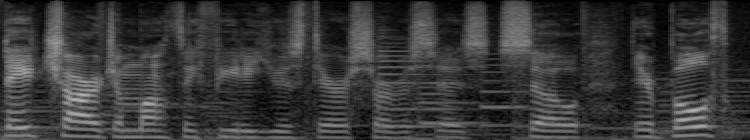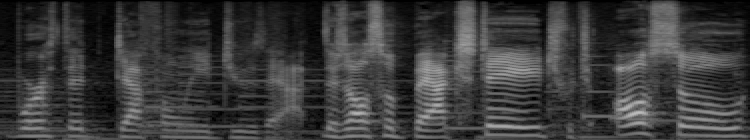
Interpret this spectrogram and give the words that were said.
they charge a monthly fee to use their services. So they're both worth it. Definitely do that. There's also Backstage, which also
